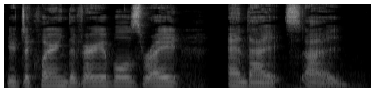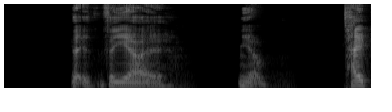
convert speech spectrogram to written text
you're declaring the variables right and that uh, the, the uh, you know, type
